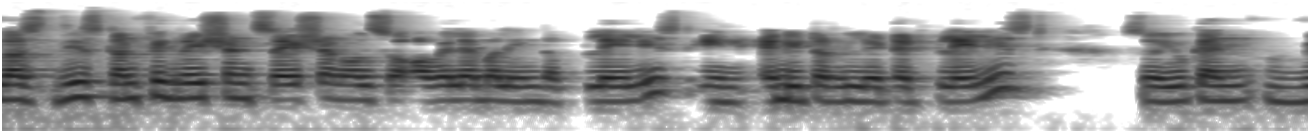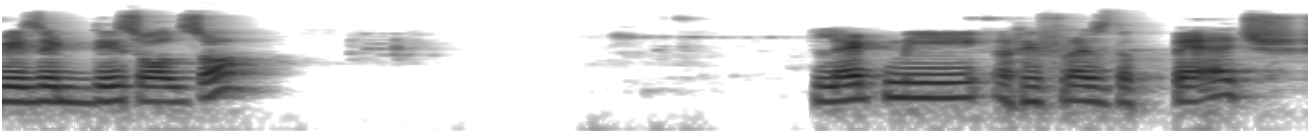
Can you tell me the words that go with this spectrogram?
plus this configuration session also available in the playlist in editor related playlist. So you can visit this also. Let me refresh the page.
